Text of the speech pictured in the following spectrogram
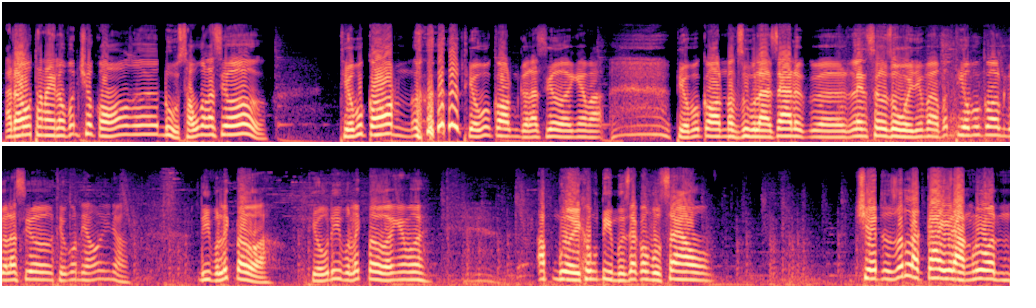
À đâu, thằng này nó vẫn chưa có đủ 6 Glacier. Thiếu một con. thiếu một con Glacier anh em ạ. Thiếu một con mặc dù là ra được uh, Lancer rồi nhưng mà vẫn thiếu một con Glacier, thiếu con đéo ấy nhỉ. Đi Lecter à? Thiếu đi Lecter anh em ơi. Up 10 không tìm được ra con một sao. Chết rất là cay đắng luôn.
